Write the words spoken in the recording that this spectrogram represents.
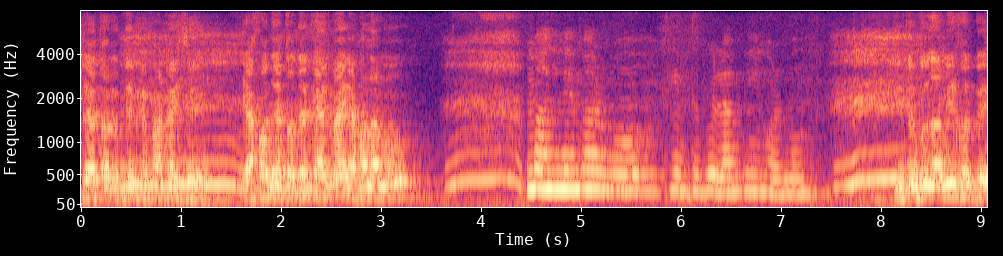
যে তোদের দিকে ফাটাইছে। এখন যে তোদেরকে আমি মাইরা ফেলামু? মারলে মারবো কিন্তু গোলামি করব। কিন্তু গোলামি করবে?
